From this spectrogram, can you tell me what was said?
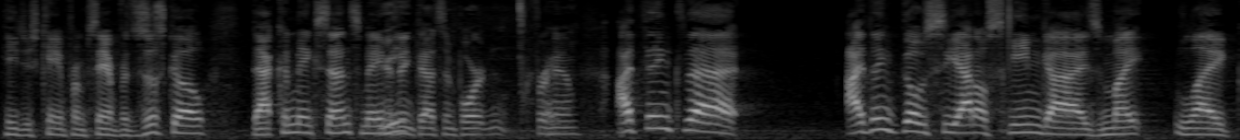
He just came from San Francisco. That could make sense, maybe. You think that's important for him? I think that I think those Seattle scheme guys might like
